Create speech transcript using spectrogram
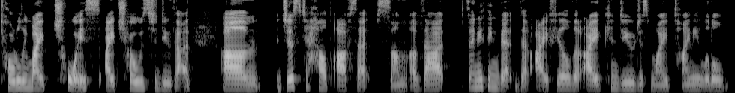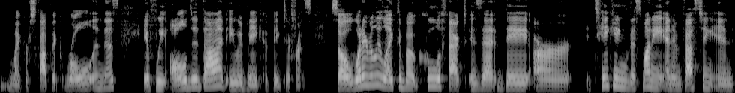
totally my choice. I chose to do that um, just to help offset some of that it's anything that that I feel that I can do, just my tiny little microscopic role in this. If we all did that, it would make a big difference. So what I really liked about Cool Effect is that they are taking this money and investing in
